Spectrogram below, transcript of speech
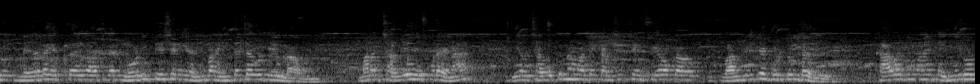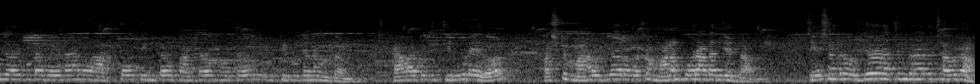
నీకు మెదడులో చెప్తారు కావచ్చు కానీ నోటిఫికేషన్ కానీ మనం ఎంత చదివితే ఏం లాభం? మనం చదివేది ఎప్పుడైనా ఇవాళ చదువుతున్నామంటే కన్సిస్టెన్సీగా ఒక వన్ వీకే గుర్తుంటుంది. కాబట్టి మనం ఇట్లా ఎన్ని రోజులు చదువుకుంటా పోయినా నువ్వు వస్తావు తింటావు పంటావు పోతావు తిరుగుతూనే ఉంటాం. కాబట్టి ఈ తిరుగుడేదో ఫస్ట్ మన ఉద్యోగాల కోసం మనం పోరాటం చేద్దాం. చేసిన తర్వాత ఉద్యోగాలు వచ్చిన తర్వాత చదువుదాం.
